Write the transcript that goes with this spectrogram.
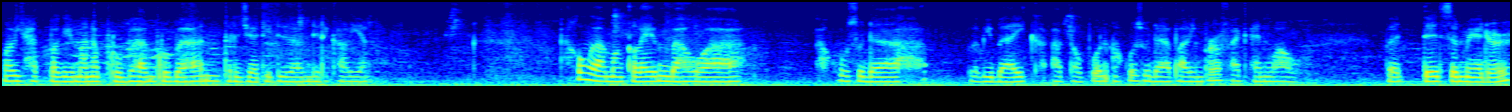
melihat bagaimana perubahan-perubahan terjadi di dalam diri kalian. Aku nggak mengklaim bahwa aku sudah lebih baik ataupun aku sudah paling perfect and wow. But that doesn't matter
